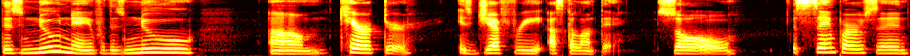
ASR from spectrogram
This new name for this new um, character is Jeffrey Escalante. So the same person,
